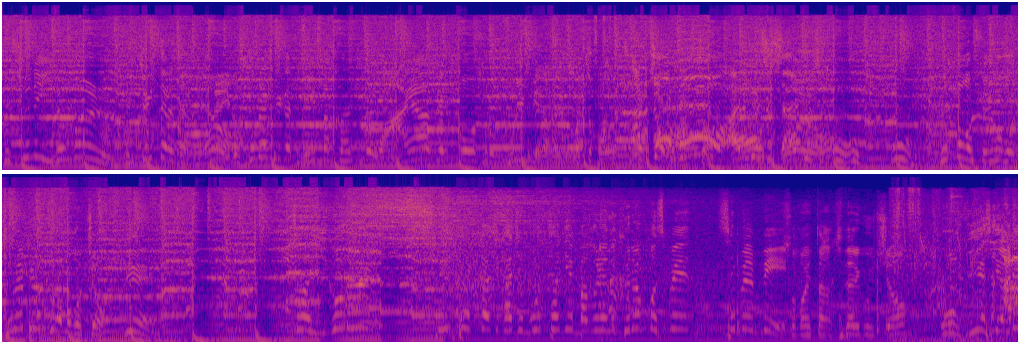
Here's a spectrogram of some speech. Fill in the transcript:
그 순이 이런 걸 굉장히 따르잖아요. 네, 이거 소변비가 대인마크 해주러 와야 될 것으로 보입니다. 거점 맞죠? 오, 알고 있었어요. 알고 있었어요. 못 먹었어요. 이거 소변비 선수가 먹었죠? 예. 자, 이거를 실패까지 가지 못하게 막으려는 그런 모습의 세벨비. 숨어 있다가 기다리고 있죠. 오, 위에서 아래.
